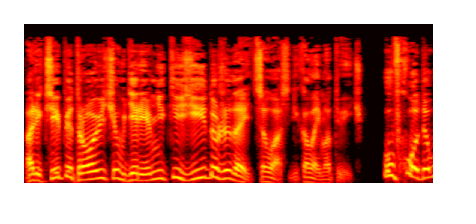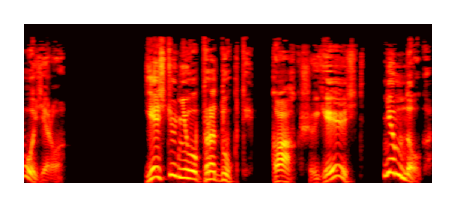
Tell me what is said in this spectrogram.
«Алексей Петрович в деревне Кизи дожидается вас, Николай Матвеевич, у входа в озеро. Есть у него продукты? Как же, есть. Немного.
